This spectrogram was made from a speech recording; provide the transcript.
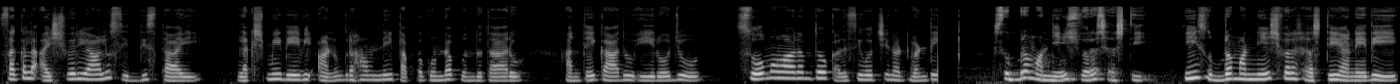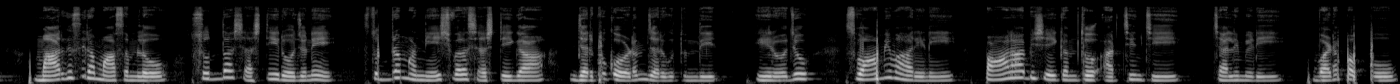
సకల ఐశ్వర్యాలు సిద్ధిస్తాయి. లక్ష్మీదేవి అనుగ్రహాన్ని తప్పకుండా పొందుతారు. అంతేకాదు ఈరోజు సోమవారంతో కలిసి వచ్చినటువంటి సుబ్రహ్మణ్యేశ్వర షష్ఠి. ఈ సుబ్రహ్మణ్యేశ్వర షష్ఠి అనేది మార్గశిర మాసంలో శుద్ధ షష్ఠి రోజునే సుబ్రహ్మణ్యేశ్వర షష్ఠిగా జరుపుకోవడం జరుగుతుంది. ఈరోజు స్వామివారిని పాలాభిషేకంతో అర్చించి చలిమిడి, వడపప్పు,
